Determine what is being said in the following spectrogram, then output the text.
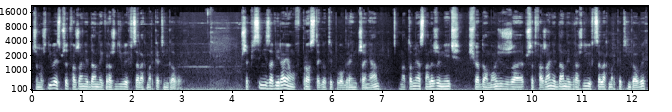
czy możliwe jest przetwarzanie danych wrażliwych w celach marketingowych? Przepisy nie zawierają wprost tego typu ograniczenia, natomiast należy mieć świadomość, że przetwarzanie danych wrażliwych w celach marketingowych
